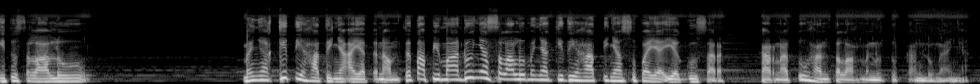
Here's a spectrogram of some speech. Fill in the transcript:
itu selalu menyakiti hatinya ayat 6. Tetapi madunya selalu menyakiti hatinya supaya ia gusar. Karena Tuhan telah menutup kandungannya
